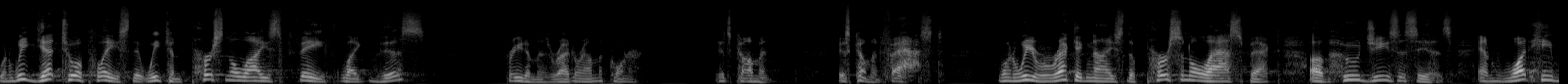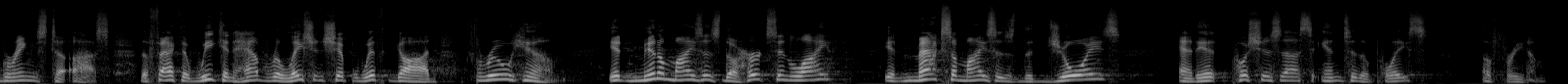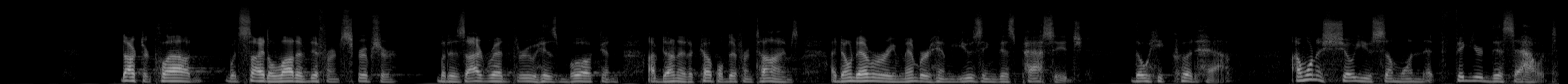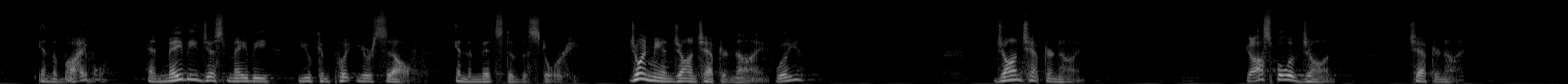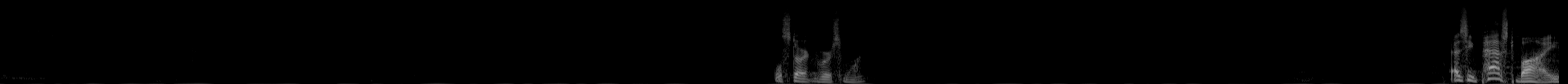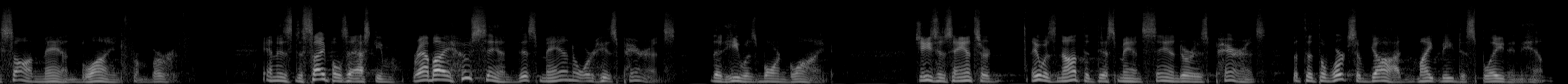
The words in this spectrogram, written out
When we get to a place that we can personalize faith like this, freedom is right around the corner. It's coming, it's coming fast when we recognize the personal aspect of who Jesus is and what he brings to us, the fact that we can have relationship with God through him, it minimizes the hurts in life, it maximizes the joys, and it pushes us into the place of freedom. Dr. Cloud would cite a lot of different scripture but as I read through his book, and I've done it a couple different times, I don't ever remember him using this passage, though he could have. I want to show you someone that figured this out in the Bible. And maybe, just maybe, you can put yourself in the midst of the story. Join me in John chapter 9, will you? John chapter 9. Gospel of John, chapter 9. We'll start in verse 1. As he passed by, he saw a man blind from birth. And his disciples asked him, Rabbi, who sinned, this man or his parents, that he was born blind? Jesus answered, It was not that this man sinned or his parents, but that the works of God might be displayed in him.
